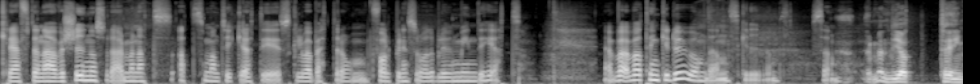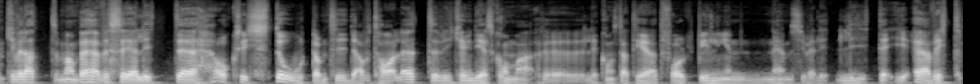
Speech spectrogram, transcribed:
krävt en översyn och sådär men att, att man tycker att det skulle vara bättre om Folkbildningsrådet blev en myndighet. Va, vad, vad tänker du om den skrivelsen? Men jag tänker väl att man behöver säga lite också i stort om tidavtalet. Vi kan ju dels komma, eh, eller konstatera att folkbildningen nämns ju väldigt lite i övrigt.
